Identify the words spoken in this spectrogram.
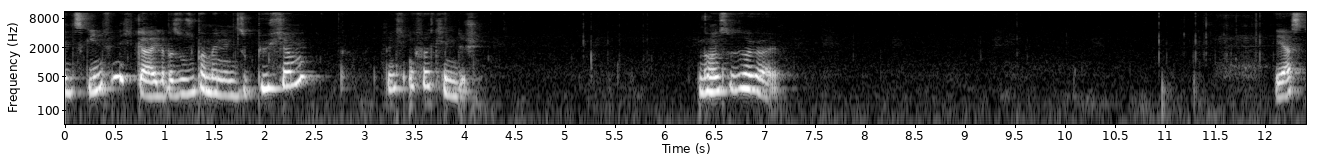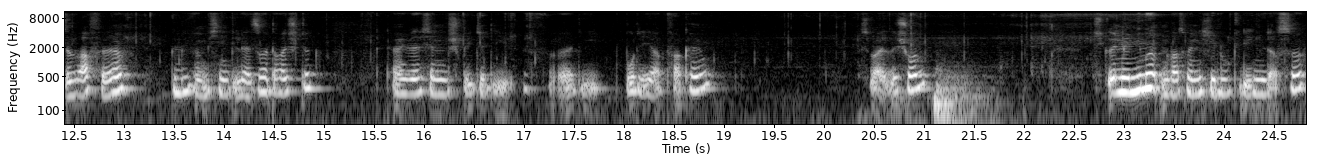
Den Skin finde ich geil, aber so Superman in so Büchern finde ich irgendwie kindisch. Sonst ist er geil. Erste Waffe, Glühwürmchengläser, drei Stück. Dann werde ich dann später die, äh, die Bude abfackeln. Das weiß ich schon. Ich gönne niemanden was, wenn ich hier Loot liegen lasse.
